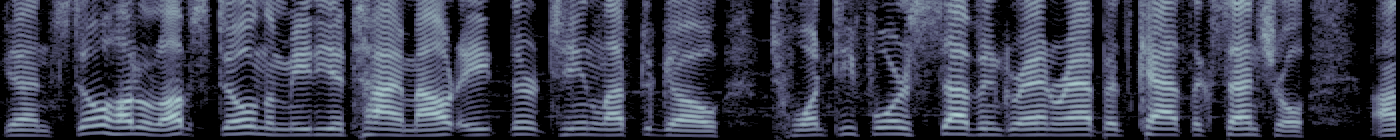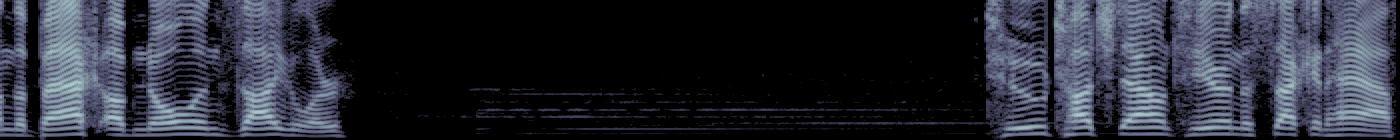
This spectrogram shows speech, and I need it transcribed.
Again, still huddled up, still in the media timeout. 8.13 left to go. 24 7 Grand Rapids Catholic Central on the back of Nolan Ziegler. Two touchdowns here in the second half.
